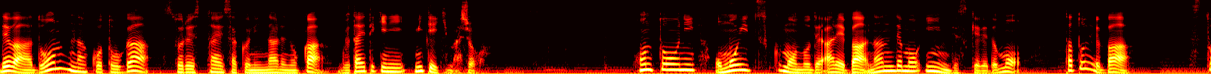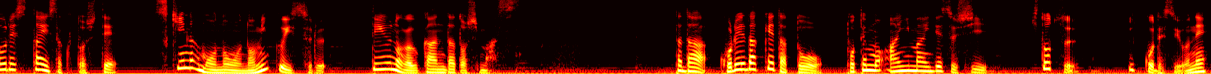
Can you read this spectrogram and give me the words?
ではどんなことがストレス対策になるのか具体的に見ていきましょう。本当に思いつくものであれば何でもいいんですけれども例えばストレス対策として好きなものを飲み食いするっていうのが浮かんだとします。ただこれだけだととても曖昧ですし一つ一個ですよね。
